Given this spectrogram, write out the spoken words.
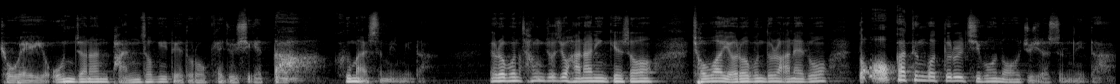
교회의 온전한 반석이 되도록 해주시겠다. 그 말씀입니다. 여러분, 창조주 하나님께서 저와 여러분들 안에도 똑같은 것들을 집어넣어 주셨습니다.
